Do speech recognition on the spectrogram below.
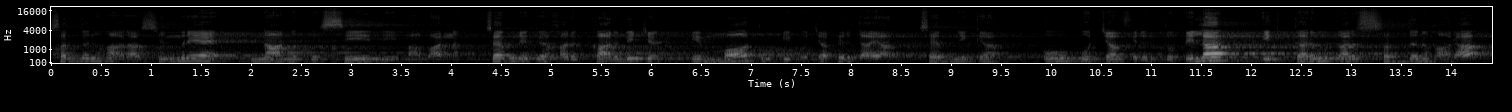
ਸੱਦਨ ਹਾਰਾ ਸਿਮਰਿਆ ਨਾਨਕ ਸੇ ਦੇ ਆਵਨ। ਸਭ ਨੇ ਕਿਹਾ, ਹਰ ਘਰ ਵਿੱਚ ਇਹ ਮੌਤ ਰੂਪੀ ਪੋਚਾ ਫਿਰਦਾ ਆ। ਸਭ ਨੇ ਕਿਹਾ, ਉਹ ਪੋਚਾ ਫਿਰਨ ਤੋਂ ਪਹਿਲਾਂ ਇੱਕ ਕਰਮ ਕਰ, ਸੱਦਨ ਹਾਰਾ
